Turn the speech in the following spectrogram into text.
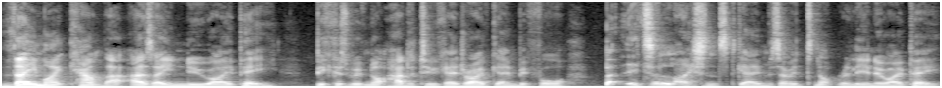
They might count that as a new IP because we've not had a 2K Drive game before, but it's a licensed game, so it's not really a new IP.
